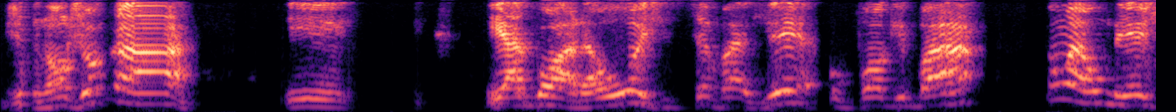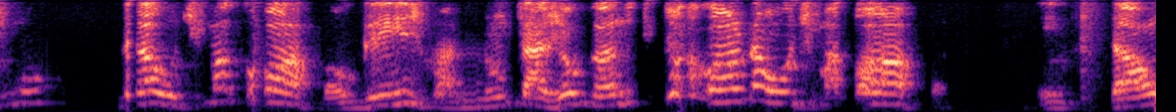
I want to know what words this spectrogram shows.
de não jogar. E, e agora, hoje, você vai ver, o Pogba não é o mesmo da última Copa. O Griezmann não está jogando que jogou na última Copa. Então,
